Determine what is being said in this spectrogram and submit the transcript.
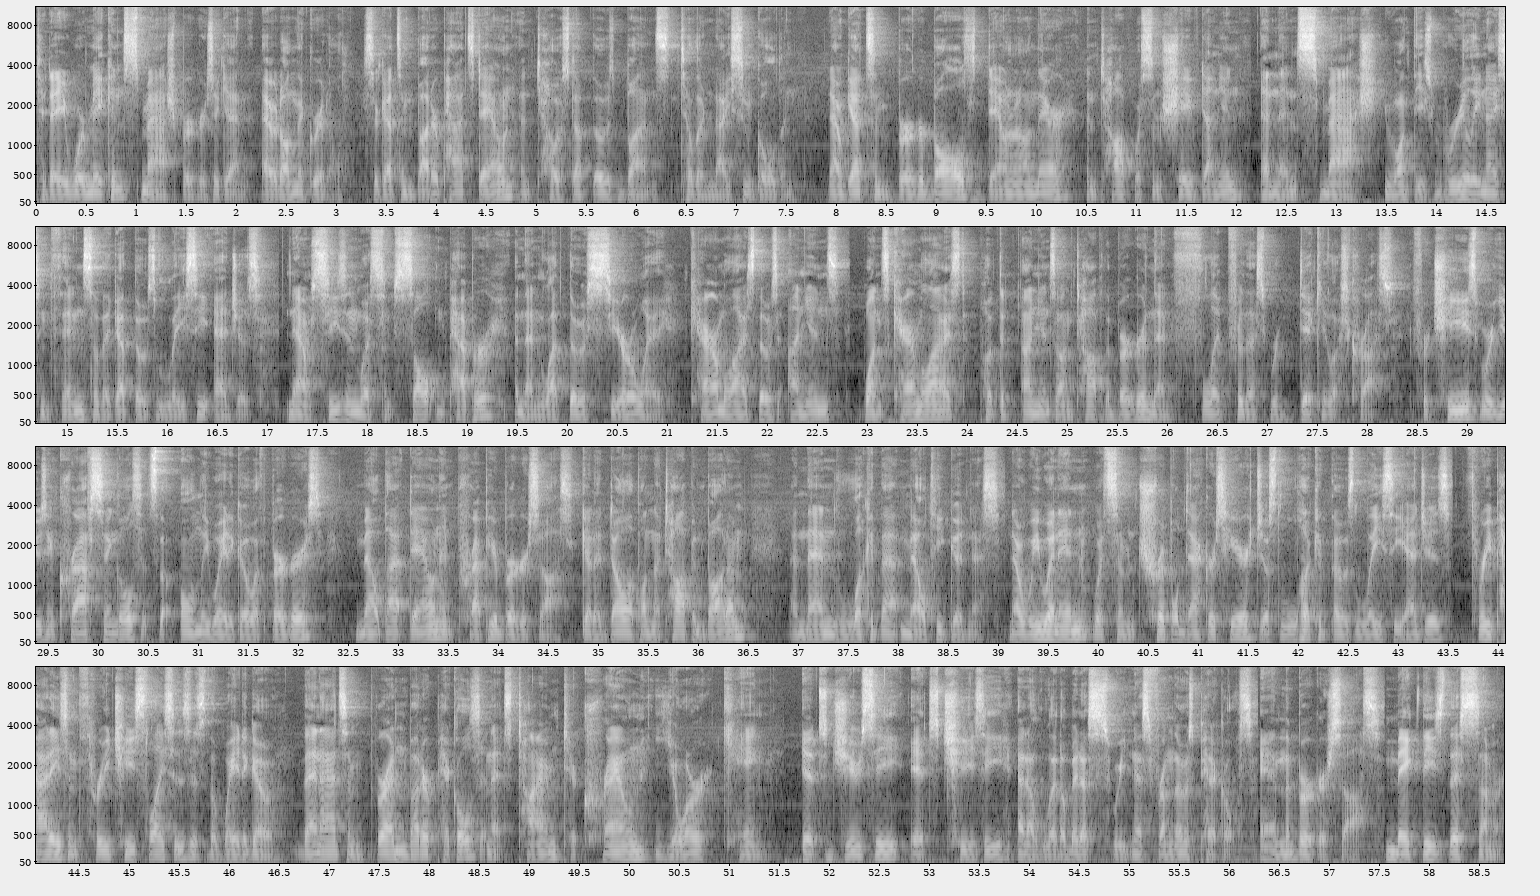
Today we're making smash burgers again, out on the griddle. So get some butter pats down and toast up those buns till they're nice and golden. Now get some burger balls down on there and top with some shaved onion and then smash. You want these really nice and thin so they get those lacy edges. Now season with some salt and pepper and then let those sear away. Caramelize those onions. Once caramelized, put the onions on top of the burger and then flip for this ridiculous crust. For cheese, we're using Kraft singles. It's the only way to go with burgers. Melt that down and prep your burger sauce. Get a dollop on the top and bottom and then look at that melty goodness. Now we went in with some triple deckers here. Just look at those lacy edges. Three patties and three cheese slices is the way to go. Then add some bread and butter pickles and it's time to crown your king. It's juicy, it's cheesy, and a little bit of sweetness from those pickles and the burger sauce. Make these this summer.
